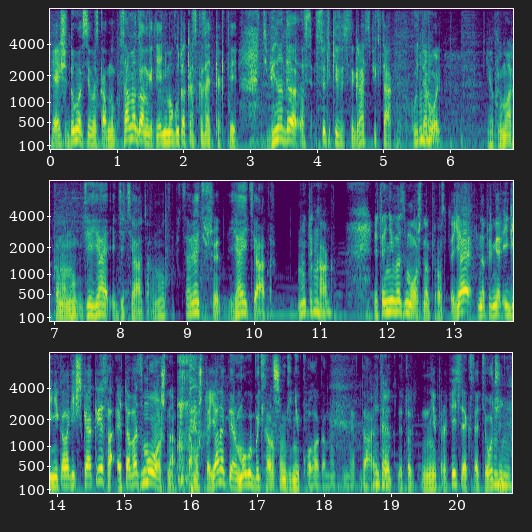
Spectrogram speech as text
Я еще дома всем рассказываю. Ну, самое главное, говорит, я не могу так рассказать, как ты. Тебе надо все-таки сыграть в спектакле, какую-то Мгм. роль. Я говорю, Марковна, ну где я и где театр? Ну вот вы представляете, что я и театр. Ну это Мгм. как? Это невозможно просто. Я, например, и гинекологическое кресло, это возможно, потому что я, например, могу быть хорошим гинекологом, например. Да, это, это не профессия, кстати, очень... Мгм.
